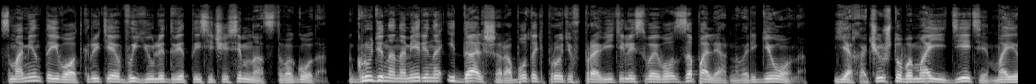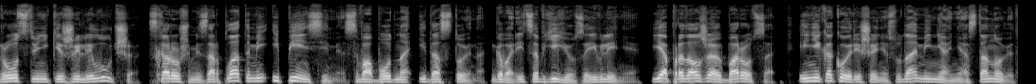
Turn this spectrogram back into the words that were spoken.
с момента его открытия в июле 2017 года. Грудина намерена и дальше работать против правителей своего заполярного региона. Я хочу, чтобы мои дети, мои родственники жили лучше, с хорошими зарплатами и пенсиями, свободно и достойно, говорится в ее заявлении. Я продолжаю бороться, и никакое решение суда меня не остановит,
